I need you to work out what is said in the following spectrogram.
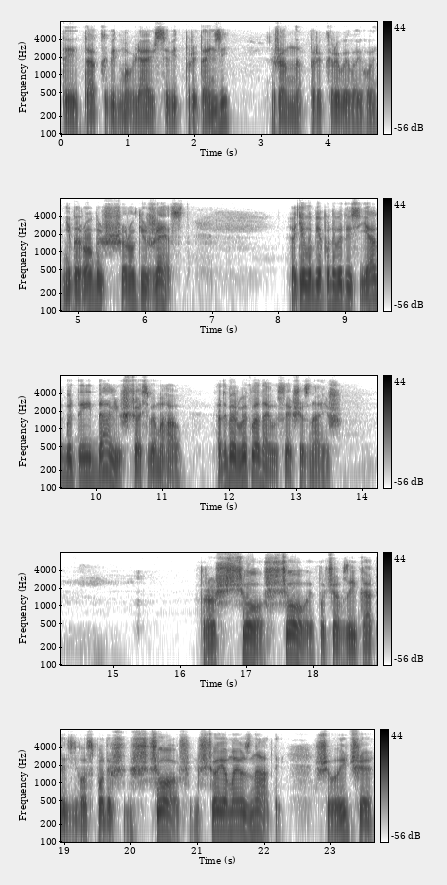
Ти так відмовляєшся від претензій? Жанна перекривила його, ніби робиш широкий жест. Хотіло б я подивитись, як би ти і далі щось вимагав, а тепер викладай усе, що знаєш. Про що? Що ви? почав заїкатись господар. Що? Що я маю знати? Швидше.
